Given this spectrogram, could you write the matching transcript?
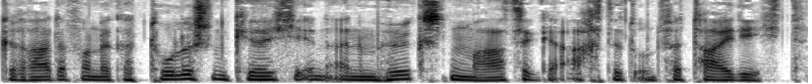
gerade von der katholischen Kirche in einem höchsten Maße geachtet und verteidigt.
